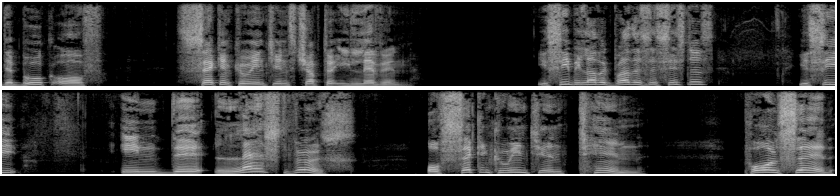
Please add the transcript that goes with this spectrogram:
the book of Second Corinthians, chapter 11. You see, beloved brothers and sisters, you see, in the last verse of Second Corinthians 10, Paul said,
